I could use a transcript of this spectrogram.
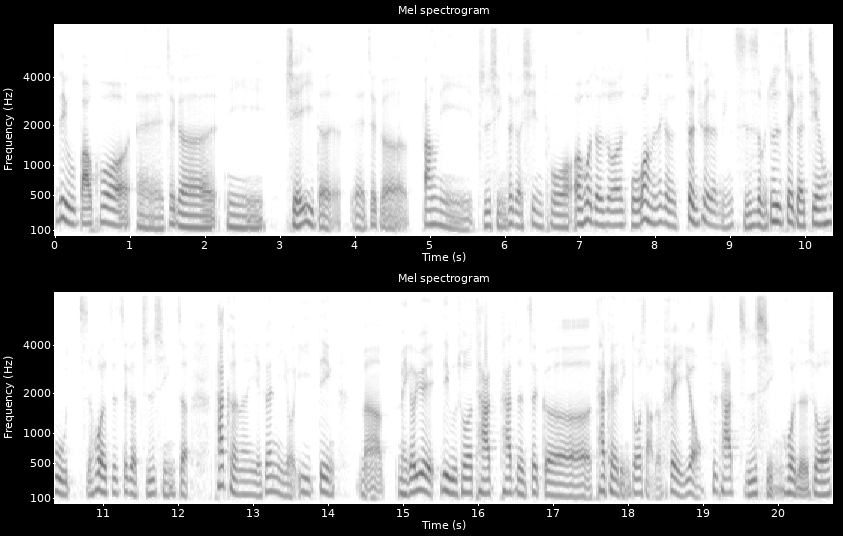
例如包括呃，这个你。协议的呃，这个帮你执行这个信托，呃，或者说我忘了那个正确的名词是什么，就是这个监护者或者是这个执行者，他可能也跟你有议定，呃，每个月，例如说他他的这个他可以领多少的费用，是他执行或者说。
